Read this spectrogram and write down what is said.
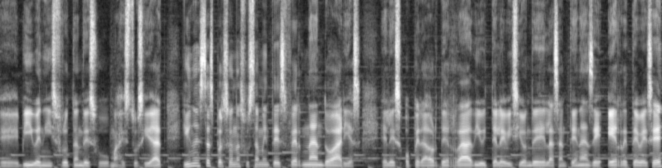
eh, viven y disfrutan de su majestuosidad. Y una de estas personas justamente es Fernando Arias. Él es operador de radio y televisión de las antenas de RTBC.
